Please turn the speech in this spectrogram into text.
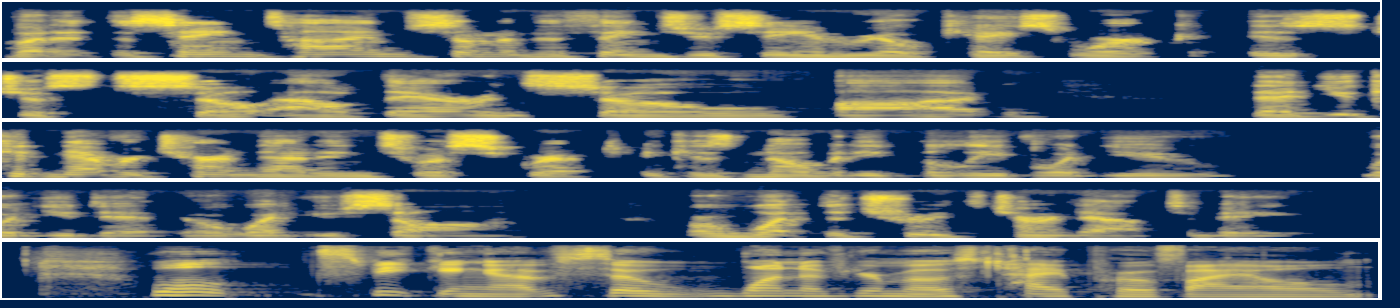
But at the same time, some of the things you see in real casework is just so out there and so odd that you could never turn that into a script because nobody'd believe what you what you did or what you saw or what the truth turned out to be. Well, speaking of, so one of your most high profile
